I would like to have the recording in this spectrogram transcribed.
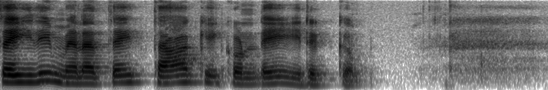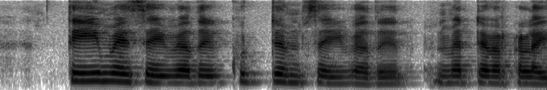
செய்தி மனத்தை தாக்கி கொண்டே இருக்கும். தீமை செய்வது குற்றம் செய்வது மற்றவர்களை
